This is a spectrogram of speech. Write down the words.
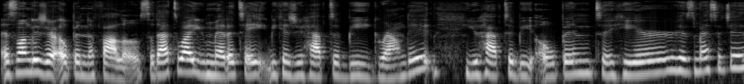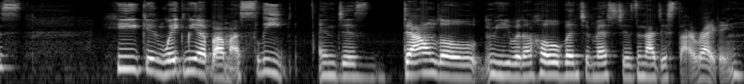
as long as you're open to follow. So that's why you meditate because you have to be grounded. You have to be open to hear his messages. He can wake me up out my sleep and just download me with a whole bunch of messages and I just start writing.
